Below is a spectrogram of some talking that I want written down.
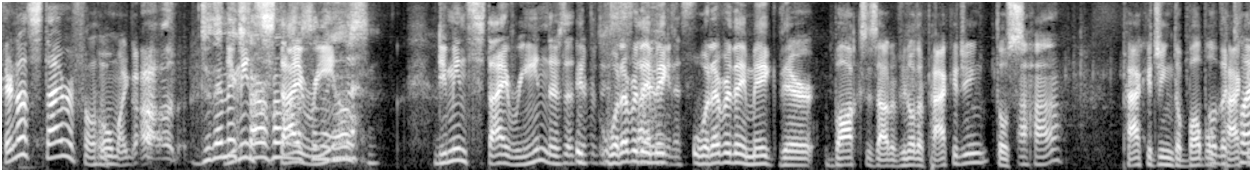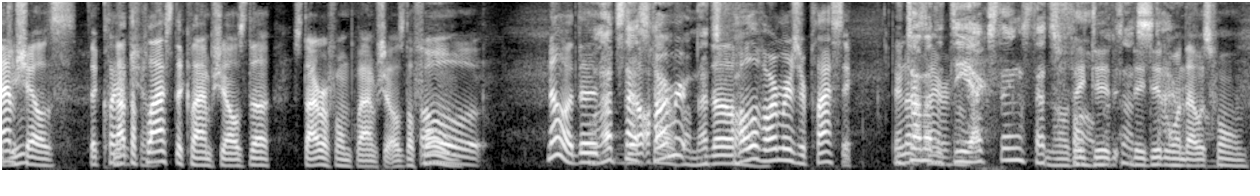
They're not styrofoam. oh my god! Do they make mean styrofoam out of styrene? else? Do you mean styrene? There's a It, difference. between whatever they make, and- whatever they make their boxes out of, you know, their packaging, those Uh-huh. Packaging, the bubble Oh, the packaging, clamshells. The clamshells. not the plastic clamshells, the styrofoam clamshells, the foam. Oh, no. The Well, that's the not armor. styrofoam, that's the Hall of. Armors are plastic. They're You not talking about the. DX things? That's no, foam. they did. That's not They did one that was foam.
